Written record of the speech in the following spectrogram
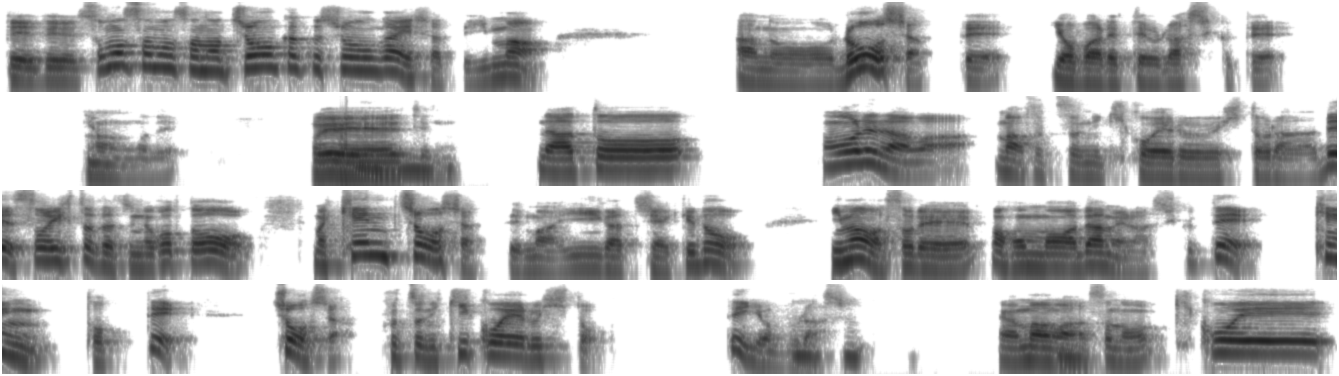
て、で、そもそもその聴覚障害者って今、あの、ろう者って呼ばれてるらしくて、日本語で。えーっていうの。であと、俺らはまあ普通に聞こえる人らで、そういう人たちのことを、まあ、健聴者ってまあ言いがちやけど、今はそれ、まあ、ほんまはダメらしくて、県取って聴者、普通に聞こえる人って呼ぶらしい。まあまあ、うん。その聞こえ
